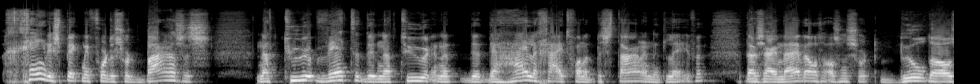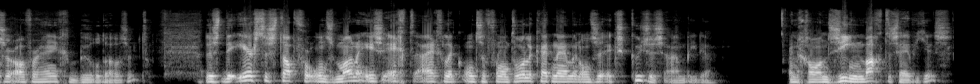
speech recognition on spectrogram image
geen respect meer voor de soort basis natuurwetten, de natuur en het, de, de heiligheid van het bestaan en het leven, daar zijn wij wel als een soort bulldozer overheen gebuldozerd. Dus de eerste stap voor ons mannen is echt eigenlijk onze verantwoordelijkheid nemen en onze excuses aanbieden. En gewoon zien, wacht eens eventjes.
